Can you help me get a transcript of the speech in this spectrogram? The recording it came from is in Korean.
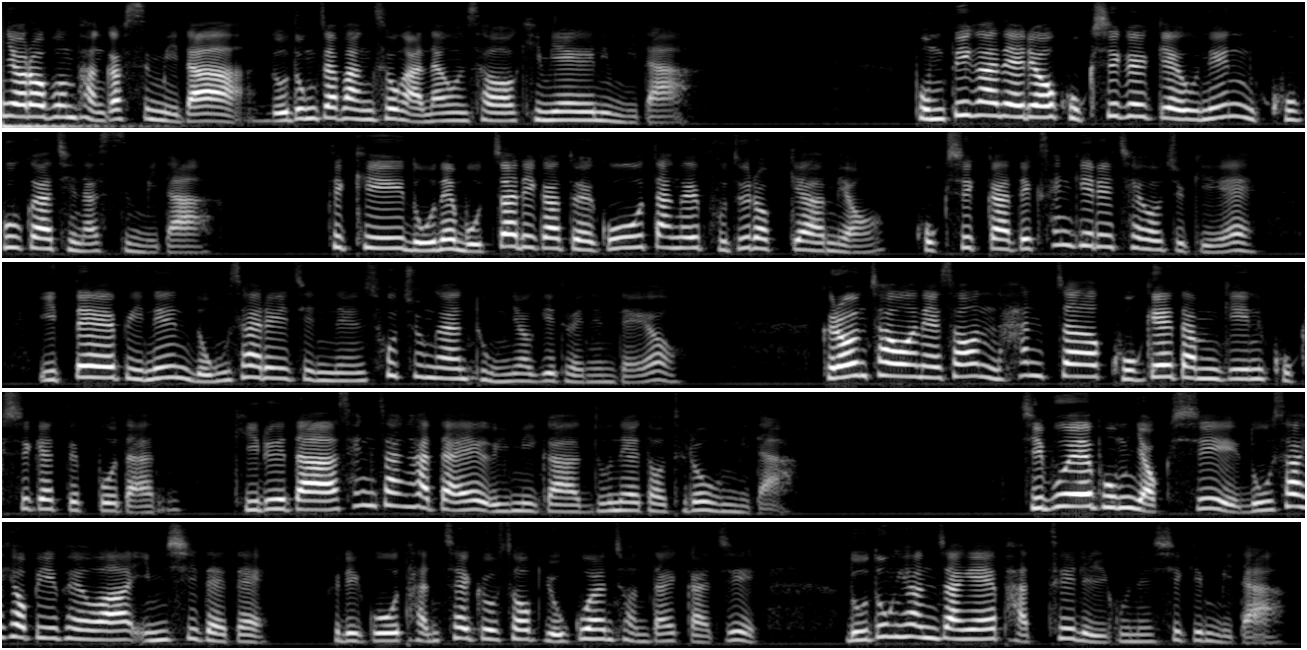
조합원 여러분 반갑습니다. 노동자 방송 아나운서 김예은입니다. 봄비가 내려 곡식을 깨우는 고구가 지났습니다. 특히 논의 못자리가 되고 땅을 부드럽게 하며 곡식 가득 생기를 채워주기에 이때의 비는 농사를 짓는 소중한 동력이 되는데요. 그런 차원에선 한자 곡에 담긴 곡식의 뜻보단 기르다 생장하다의 의미가 눈에 더 들어옵니다. 지부의 봄 역시 노사협의회와 임시대대 그리고 단체 교섭 요구안 전달까지 노동 현장의 밭을 일구는 시기입니다.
